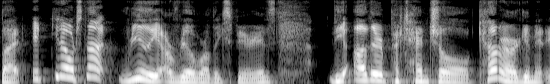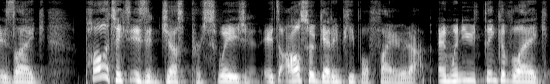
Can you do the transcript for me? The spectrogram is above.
But it, you know, it's not really a real world experience. The other potential counter argument is like, politics isn't just persuasion. It's also getting people fired up. And when you think of like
